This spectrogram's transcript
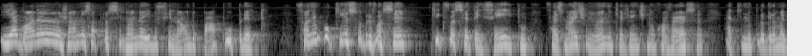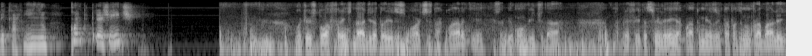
E agora, já nos aproximando aí do final do Papo Preto, fale um pouquinho sobre você. O que, que você tem feito? Faz mais de um ano que a gente não conversa aqui no programa de carrinho. Conta pra gente. Hoje eu estou à frente da diretoria de esportes de Taquara, que recebi o convite da, da prefeita Cirlei. Há quatro meses a gente está fazendo um trabalho aí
